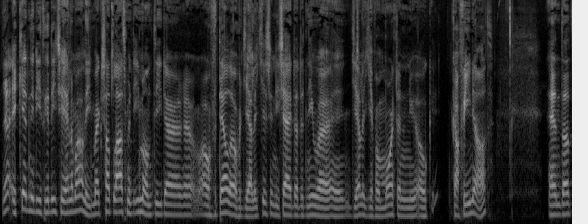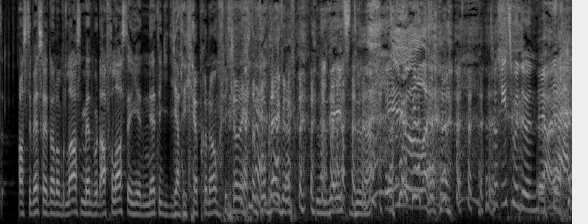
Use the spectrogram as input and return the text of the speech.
Ja, ik kende die traditie helemaal niet. Maar ik zat laatst met iemand die daarover uh, over vertelde over jelletjes. En die zei dat het nieuwe jelletje van Morten nu ook cafeïne had. En dat als de wedstrijd dan op het laatste moment wordt afgelast en je net een jelletje hebt genomen, dat je dan echt een probleem hebt. Dan moet je iets doen, hè? Toch iets moet doen. Ja, ja.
